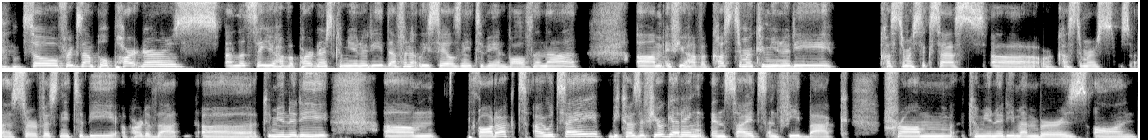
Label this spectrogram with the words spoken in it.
Mm-hmm. So, for example, partners, uh, let's say you have a partners community, definitely sales need to be involved in that. Um, if you have a customer community, customer success uh, or customer uh, service need to be a part of that uh, community. Um, product, I would say, because if you're getting insights and feedback from community members on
